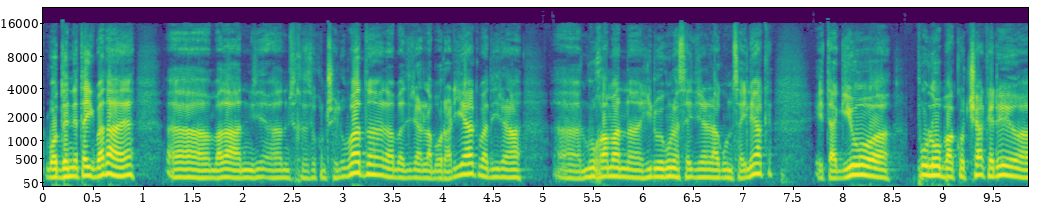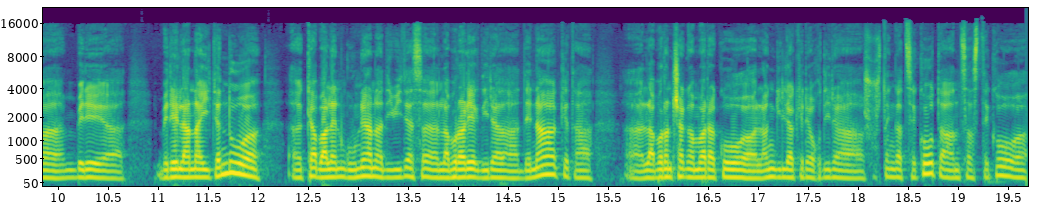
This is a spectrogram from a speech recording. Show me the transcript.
Bo, denetaik bada, eh? Uh, bada administrazio kontseilu bat, badira laborariak, badira uh, lugaman hiru eguna zaidiren laguntzaileak, eta gio uh, polo bakotxak ere uh, bere, uh, bere lana egiten du, uh, kabalen gunean adibidez uh, laborariak dira denak, eta uh, laborantzak gambarako langileak ere hor dira sustengatzeko, eta antzazteko uh,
